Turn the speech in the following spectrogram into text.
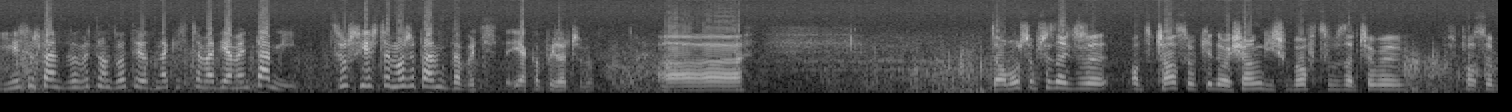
Jest już pan zdobywcą złotej odznaki z trzema diamentami. Cóż jeszcze może pan zdobyć jako pilot szybowcowy? A to muszę przyznać, że od czasu, kiedy osiągi szybowców zaczęły w sposób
